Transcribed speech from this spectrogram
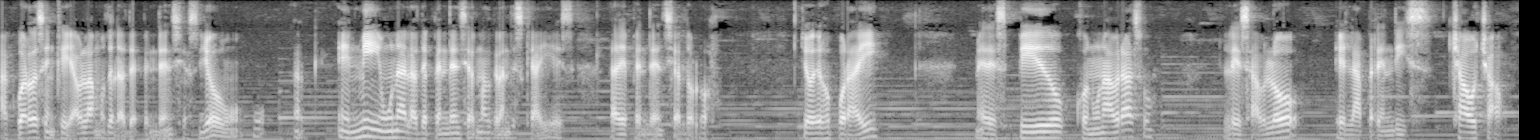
Acuérdense que ya hablamos de las dependencias. Yo en mí una de las dependencias más grandes que hay es la dependencia al dolor. Yo dejo por ahí, me despido con un abrazo, les habló el aprendiz. Chao, chao.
